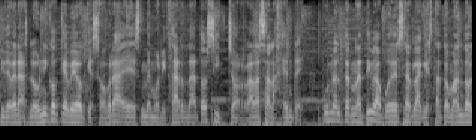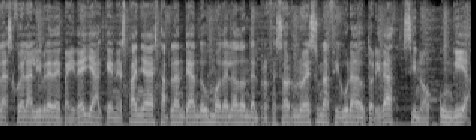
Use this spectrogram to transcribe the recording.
y de veras lo único que veo que sobra es memorizar datos y chorradas a la gente. Una alternativa puede ser la que está tomando la Escuela Libre de Paideia, que en España está planteando un modelo donde el profesor no es una figura de autoridad, sino un guía.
